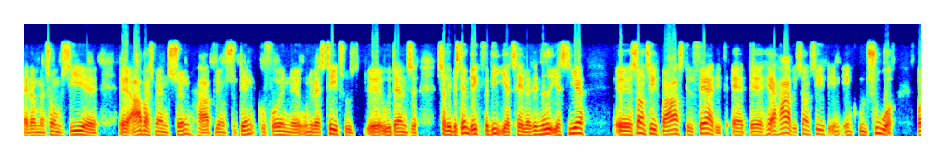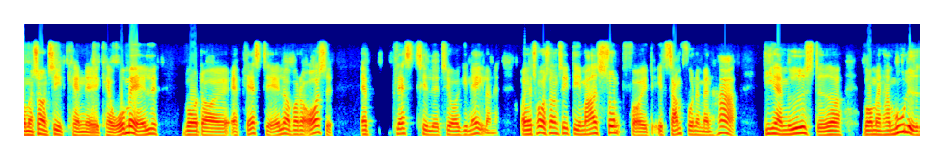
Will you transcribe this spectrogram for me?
at om man så må sige, øh, øh arbejdsmandens søn har blevet student, kunne få en øh, universitetsuddannelse, øh, så det er bestemt ikke fordi, jeg taler det ned. Jeg siger, øh, sådan set bare stilfærdigt, at øh, her har vi sådan set en, en kultur, hvor man sådan set kan, øh, kan rumme alle, hvor der øh, er plads til alle, og hvor der også er plads til, øh, til originalerne. Og jeg tror sådan set, det er meget sundt for et, et samfund, at man har de her mødesteder, hvor man har mulighed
